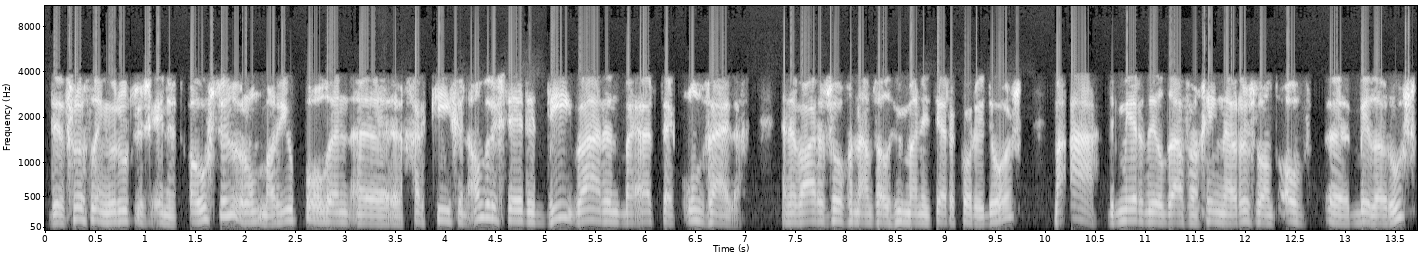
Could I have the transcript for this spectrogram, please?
de vluchtelingenroutes in het oosten, rond Mariupol en uh, Kharkiv en andere steden, die waren bij uitstek onveilig. En er waren zogenaamd al humanitaire corridors. Maar A, de merendeel daarvan ging naar Rusland of uh, Belarus.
